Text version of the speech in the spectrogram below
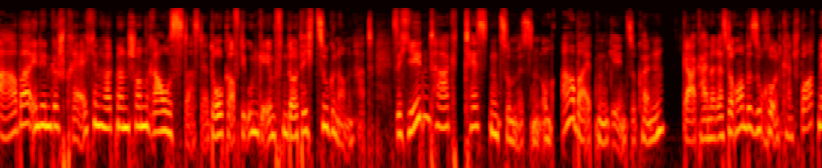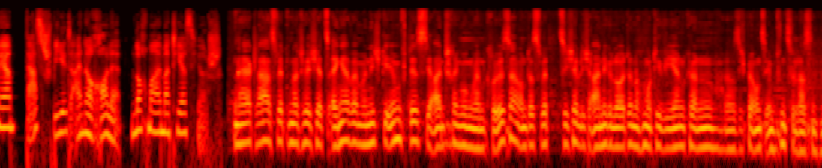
aber in den Gesprächen hört man schon raus, dass der Druck auf die ungeimpften deutlich zugenommen hat. Sich jeden Tag testen zu müssen, um arbeiten gehen zu können, Gar keine Restaurantbesuche und kein Sport mehr, das spielt eine Rolle. Nochmal Matthias Hirsch. Naja klar, es wird natürlich jetzt enger, wenn man nicht geimpft ist. Die Einschränkungen werden größer und das wird sicherlich einige Leute noch motivieren können, äh, sich bei uns impfen zu lassen.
